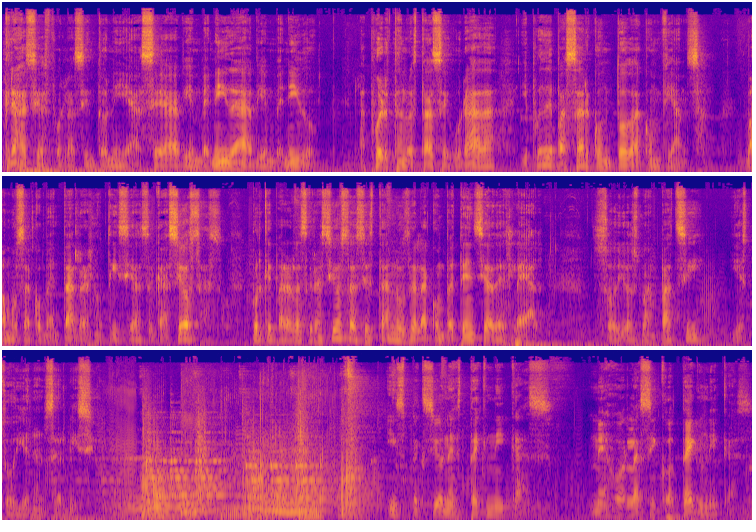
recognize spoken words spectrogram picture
Gracias por la sintonía, sea bienvenida, bienvenido. La puerta no está asegurada y puede pasar con toda confianza. Vamos a comentar las noticias gaseosas, porque para las graciosas están los de la competencia desleal. Soy Osman Pazzi y estoy en el servicio. Inspecciones técnicas, mejor las psicotécnicas.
